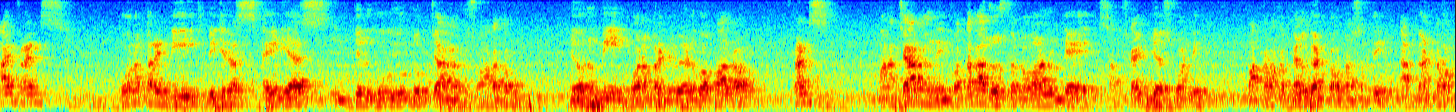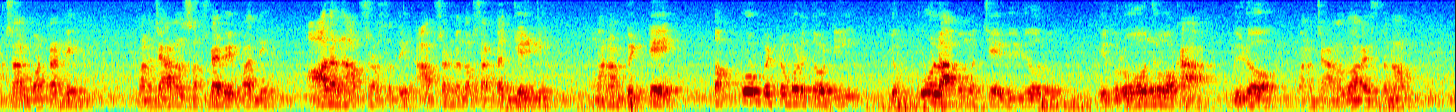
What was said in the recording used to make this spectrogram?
Hi friends Konapareddy business ideas in Telugu YouTube ఛానల్కి స్వాగతం. నేను మీ కోనపరెడ్డి వేణుగోపాలరావు. ఫ్రెండ్స్ మన ఛానల్ని కొత్తగా చూస్తున్న వాళ్ళు ఉంటే సబ్స్క్రైబ్ చేసుకోండి. పక్కన ఒక బెల్ గంట ఒకటి వస్తుంది. ఆ గంటను ఒకసారి కొట్టండి. మన ఛానల్ సబ్స్క్రైబ్ అయిపోద్ది. ఆల్ అనే ఆప్షన్ వస్తుంది. ఆప్షన్ మీద ఒకసారి టచ్ చేయండి. మనం పెట్టే తక్కువ పెట్టుబడితోటి ఎక్కువ లాభం వచ్చే వీడియోలు మీకు రోజు ఒక వీడియో మన ఛానల్ ద్వారా ఇస్తున్నాం.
